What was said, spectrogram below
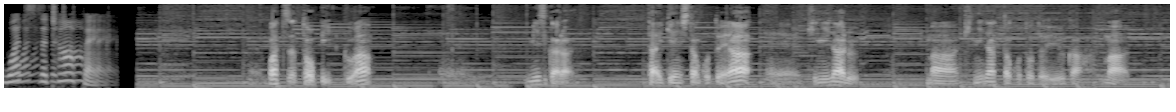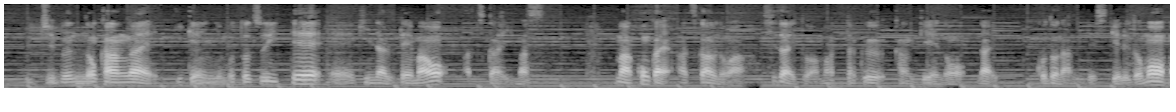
What's the topic? What's the topic は、えー、自ら体験したことや、えー、気になる、まあ気になったことというか、まあ自分の考え、意見に基づいて、えー、気になるテーマを扱います。まあ今回扱うのは資材とは全く関係のないことなんですけれども、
